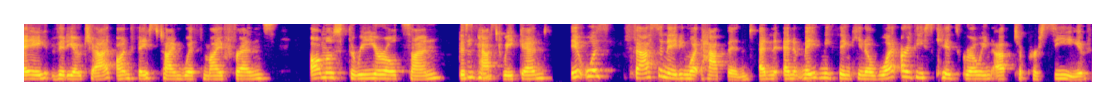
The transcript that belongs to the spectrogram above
a video chat on FaceTime with my friend's almost three year old son this mm-hmm. past weekend. It was fascinating what happened and and it made me think you know what are these kids growing up to perceive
